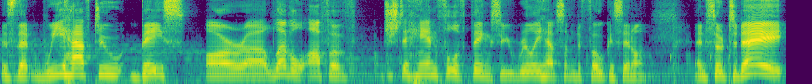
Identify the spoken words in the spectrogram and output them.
is that we have to base our uh, level off of just a handful of things so you really have something to focus in on. And so today,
